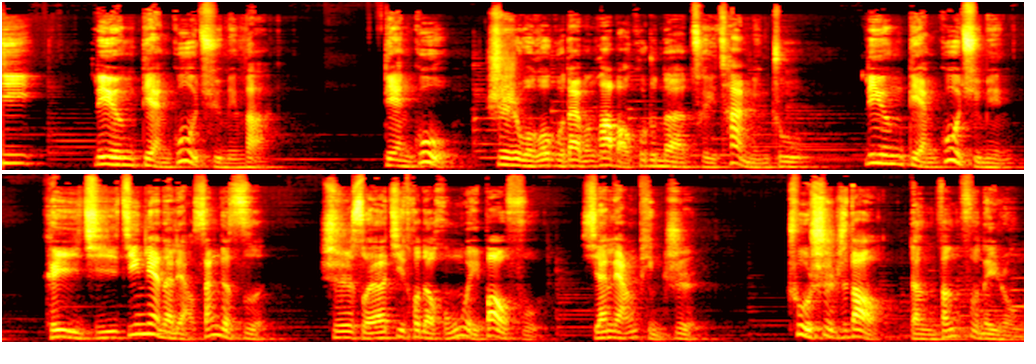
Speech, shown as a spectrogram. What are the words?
七、利用典故取名法。典故是我国古代文化宝库中的璀璨明珠。利用典故取名，可以其精炼的两三个字，使所要寄托的宏伟抱负、贤良品质、处世之道等丰富内容，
